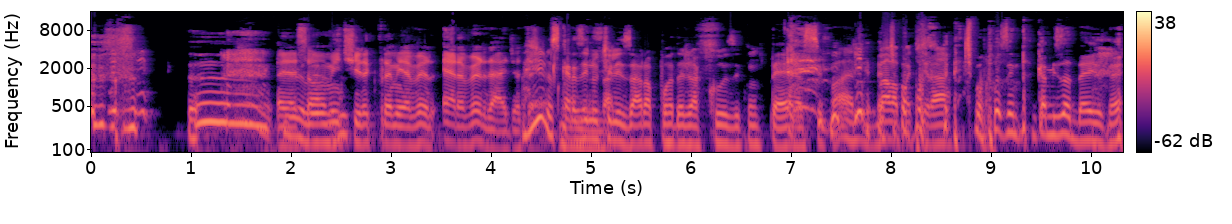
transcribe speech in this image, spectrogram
alguém. Essa é uma mentira que pra mim é ver- era verdade. Até. Imagina, os caras Exato. inutilizaram a porra da jacuzzi com terra, assim, não dava pra tirar. É tipo aposentar a camisa 10, né?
